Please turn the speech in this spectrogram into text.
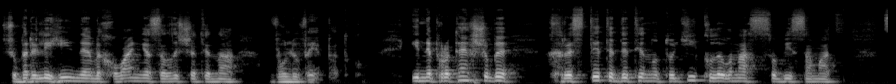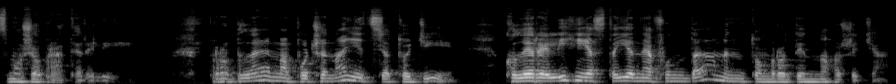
щоб релігійне виховання залишити на волю випадку. І не про те, щоб хрестити дитину тоді, коли вона собі сама зможе обрати релігію. Проблема починається тоді, коли релігія стає не фундаментом родинного життя,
